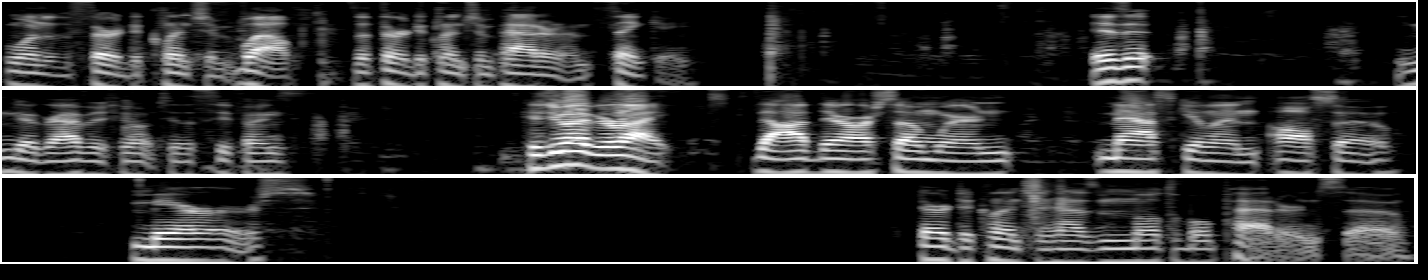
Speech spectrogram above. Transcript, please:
one of the third declension well the third declension pattern I'm thinking. Is it? You can go grab it if you want to. Let's see if I can. Because you might be right Th- there are some where n- I can't. masculine also mirrors. Third declension has multiple patterns so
